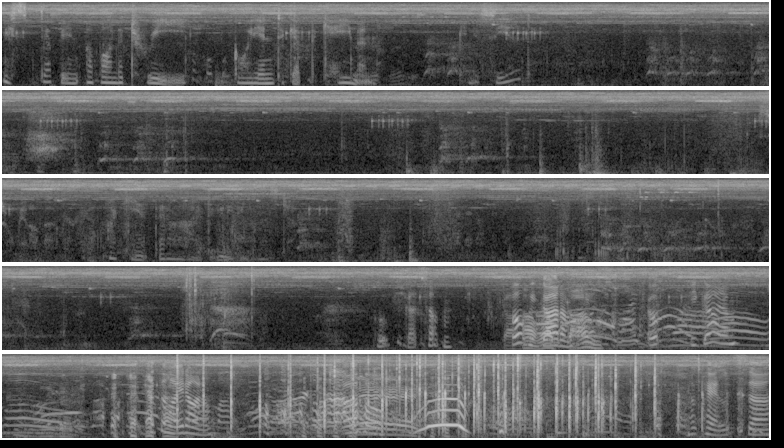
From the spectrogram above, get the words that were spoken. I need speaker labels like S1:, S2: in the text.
S1: You're stepping up on the tree, going in to get the caiman. Can you see it? Got something. Oh, we got him. Oh, he got him. Put the light on him. Oh, woo! Okay, let's, uh,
